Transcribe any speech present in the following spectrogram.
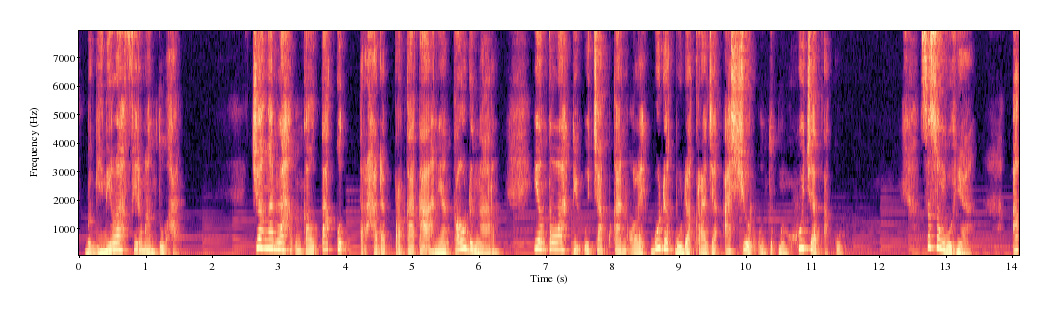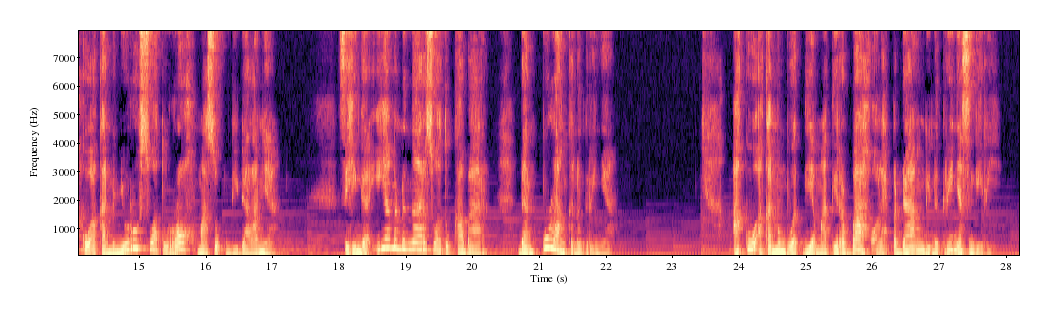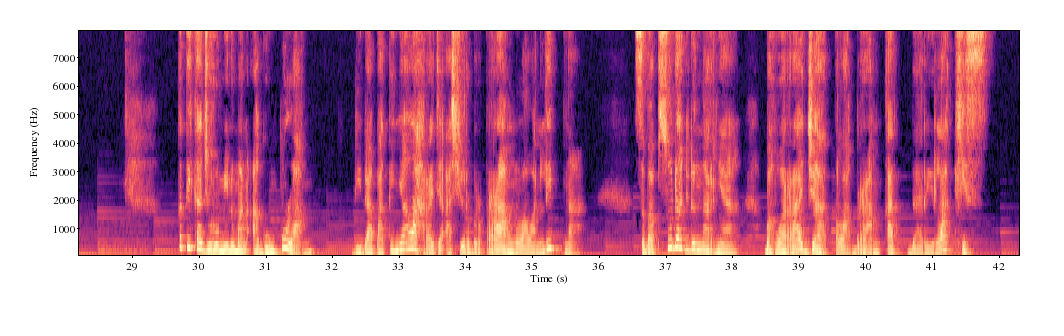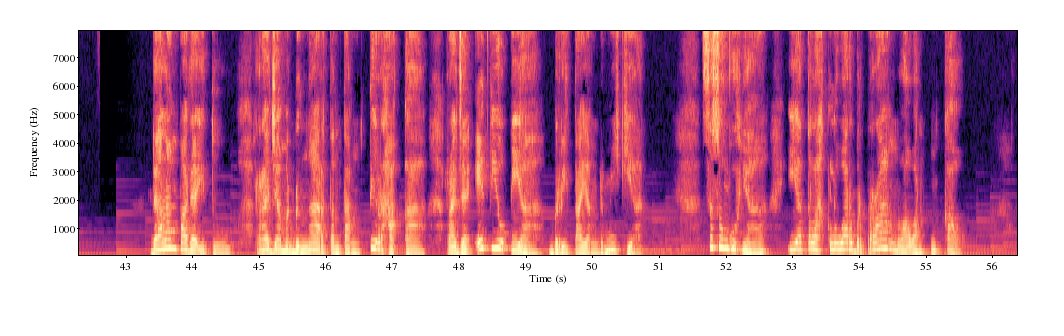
Beginilah firman Tuhan. Janganlah engkau takut terhadap perkataan yang kau dengar yang telah diucapkan oleh budak-budak Raja Asyur untuk menghujat aku. Sesungguhnya, aku akan menyuruh suatu roh masuk di dalamnya, sehingga ia mendengar suatu kabar dan pulang ke negerinya. Aku akan membuat dia mati rebah oleh pedang di negerinya sendiri Ketika juru minuman agung pulang, didapatinya lah Raja Asyur berperang melawan Libna, sebab sudah didengarnya bahwa raja telah berangkat dari Lakis. Dalam pada itu, raja mendengar tentang Tirhaka, raja Ethiopia, berita yang demikian. Sesungguhnya ia telah keluar berperang melawan engkau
